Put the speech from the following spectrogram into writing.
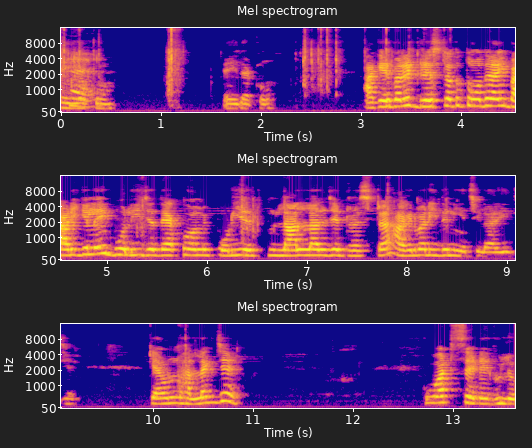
এইরকম। এই দেখো। আগের বারের ড্রেসটা তো তোমাদের আমি বাড়ি গেলেই বলি যে দেখো আমি পরিয়ে লাল লাল যে ড্রেসটা আগের বার ঈদে নিয়েছিল। আর এই যে কেমন ভালো লাগছে? কোয়াট সেট এগুলো?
